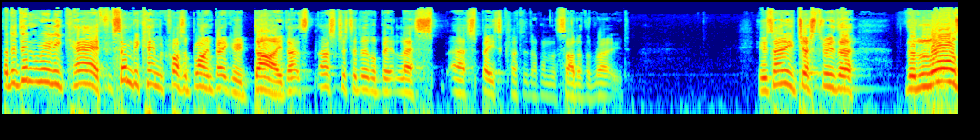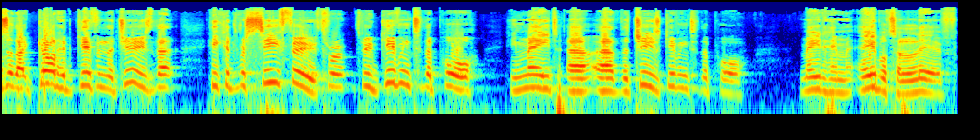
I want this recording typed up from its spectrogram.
That it didn't really care. If somebody came across a blind beggar who died, that's, that's just a little bit less uh, space cluttered up on the side of the road. It was only just through the, the laws that God had given the Jews that he could receive food through, through giving to the poor. He made uh, uh, the Jews giving to the poor, made him able to live.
